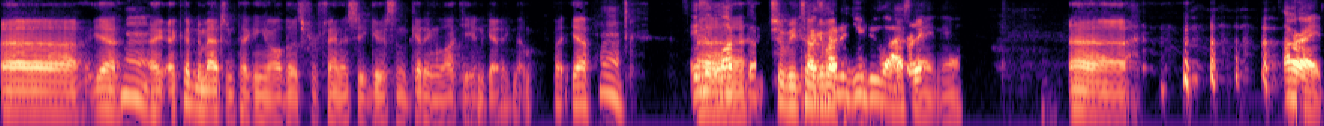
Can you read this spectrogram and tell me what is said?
Uh, yeah, hmm. I, I, couldn't imagine picking all those for Fantasy Goose and getting lucky and getting them. But yeah, hmm. is it uh, luck? Should we talk about how did you do last night, Neal? Uh, all right.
